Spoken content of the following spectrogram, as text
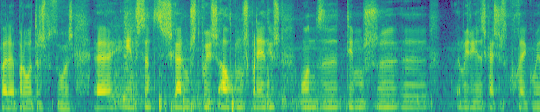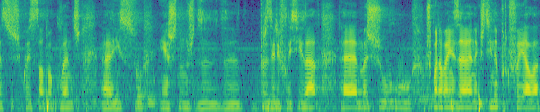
para, para outras pessoas. Eh, é interessante chegarmos depois a alguns prédios onde temos eh, a maioria das caixas de correio com esses, com esses autocolantes, isso enche-nos de, de, prazer e felicidade, mas os parabéns à Ana Cristina, porque foi ela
